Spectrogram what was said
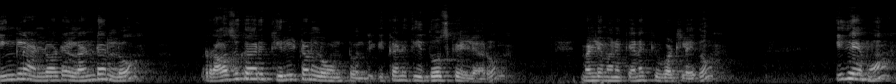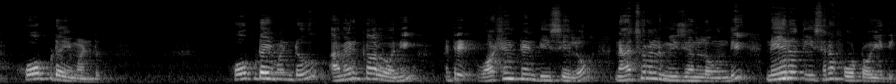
ఇంగ్లాండ్లో అంటే లండన్లో రాజుగారి కిరీటంలో ఉంటుంది. ఇక్కడి నుంచి దోచుకెళ్ళారు మళ్ళీ మనకి వెనక్కి ఇవ్వట్లేదు. ఇదేమో హోప్ డైమండ్. హోప్ డైమండ్ అమెరికాలోని అంటే వాషింగ్టన్ డీసీలో న్యాచురల్ మ్యూజియంలో ఉంది. నేను తీసిన ఫోటో ఇది.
